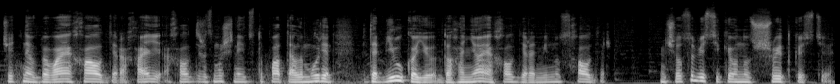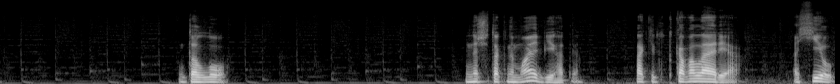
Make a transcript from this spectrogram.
Чуть не вбиває Халдіра. Хай Халдір змушений відступати, але Мурін піде білкою, доганяє Халдіра, мінус Халдір. Нічого собі стільки воно з швидкості. Дало. Іначе так не має бігати. Так, і тут кавалерія. Ахіл.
